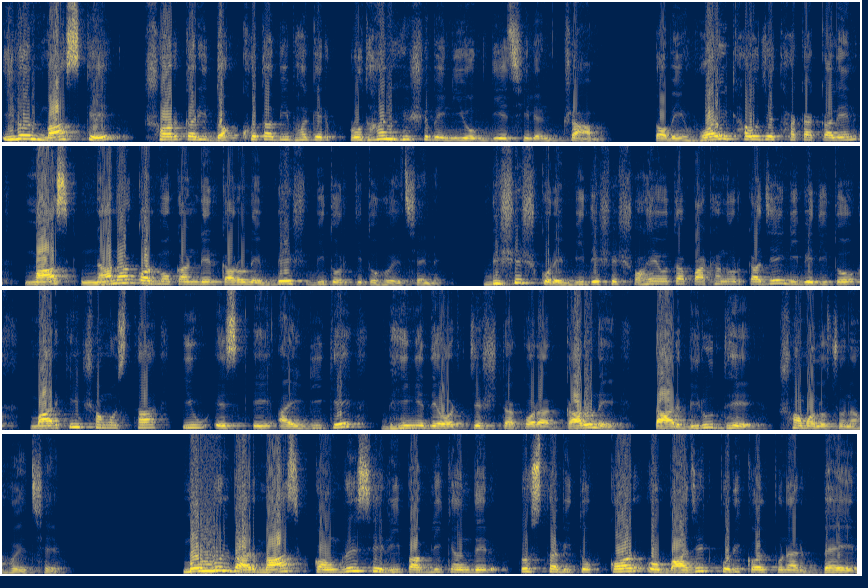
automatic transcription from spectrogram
ইলন মাস্ককে সরকারি দক্ষতা বিভাগের প্রধান হিসেবে নিয়োগ দিয়েছিলেন ট্রাম্প। তবে হোয়াইট হাউসে থাকাকালীন মাস্ক নানা কর্মকাণ্ডের কারণে বেশ বিতর্কিত হয়েছেন। বিশেষ করে বিদেশে সহায়তা পাঠানোর কাজে নিবেদিত মার্কিন সংস্থা ইউএসএআইডিকে ভেঙে দেওয়ার চেষ্টা করার কারণে তার বিরুদ্ধে সমালোচনা হয়েছে। মঙ্গলবার মাস্ক কংগ্রেসে রিপাবলিকানদের প্রস্তাবিত কর ও বাজেট পরিকল্পনার ব্যয়ের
